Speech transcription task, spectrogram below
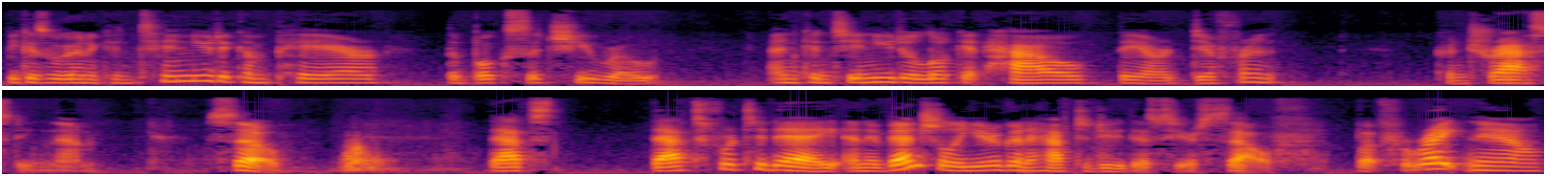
because we're going to continue to compare the books that she wrote and continue to look at how they are different, contrasting them. So, that's that's for today, and eventually you're going to have to do this yourself. But for right now,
